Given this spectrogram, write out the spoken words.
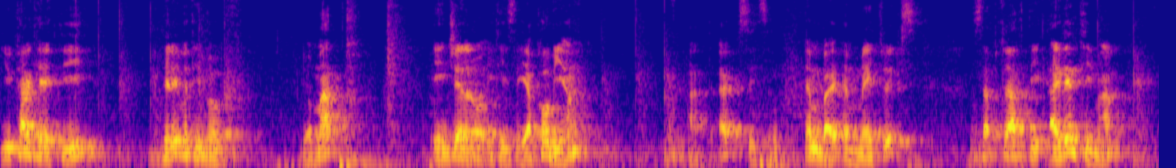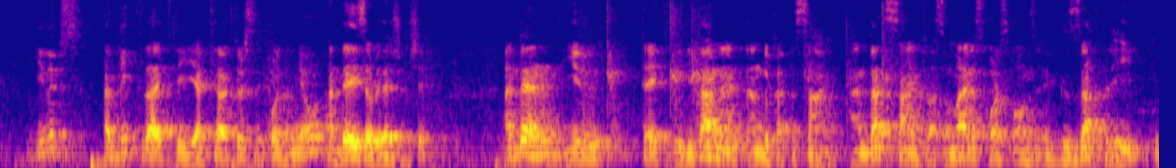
you calculate the derivative of your map. In general, it is the Jacobian at x, it's an m by m matrix. Subtract the identity map. It looks a bit like the uh, characteristic polynomial, and there is a relationship. And then you take the determinant and look at the sign. And that sign plus or minus corresponds exactly to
